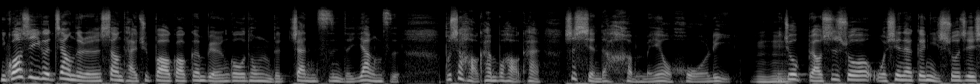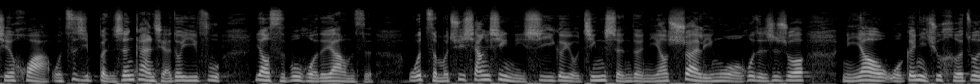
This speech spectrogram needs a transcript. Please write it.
你光是一个这样的人上台去报告，跟别人沟通，你的站姿、你的样子，不是好看不好看，是显得很没有活力。你就表示说，我现在跟你说这些话，我自己本身看起来都一副要死不活的样子，我怎么去相信你是一个有精神的？你要率领我，或者是说你要我跟你去合作，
